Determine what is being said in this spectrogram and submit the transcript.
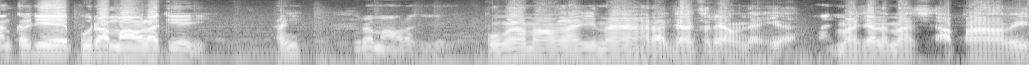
ਅੰਕਲ ਜੀ ਇਹ ਪੂਰਾ ਮਾਮਲਾ ਕੀ ਹੈ ਜੀ? ਹਾਂਜੀ। ਪੂਰਾ ਮਾਮਲਾ ਕੀ ਹੈ ਜੀ? ਪੂਰਾ ਮਾਮਲਾ ਜੀ ਮੈਂ ਹਰਾਜਾ ਤੁਰਿਆ ਹੁੰਦਾ ਸੀਗਾ। ਮੈਂ ਚੱਲ ਮੈਂ ਆਪਣਾ ਵੀ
